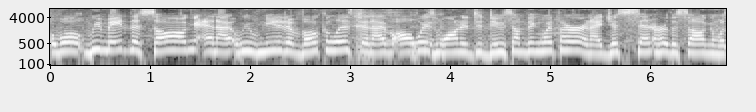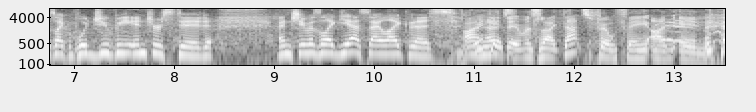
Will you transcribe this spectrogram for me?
Well, we made this song and I, we needed a vocalist, and I've always wanted to do something with her. And I just sent her the song and was like, Would you be interested? And she was like, Yes, I like this. I heard it and was like, that's filthy, I'm in.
